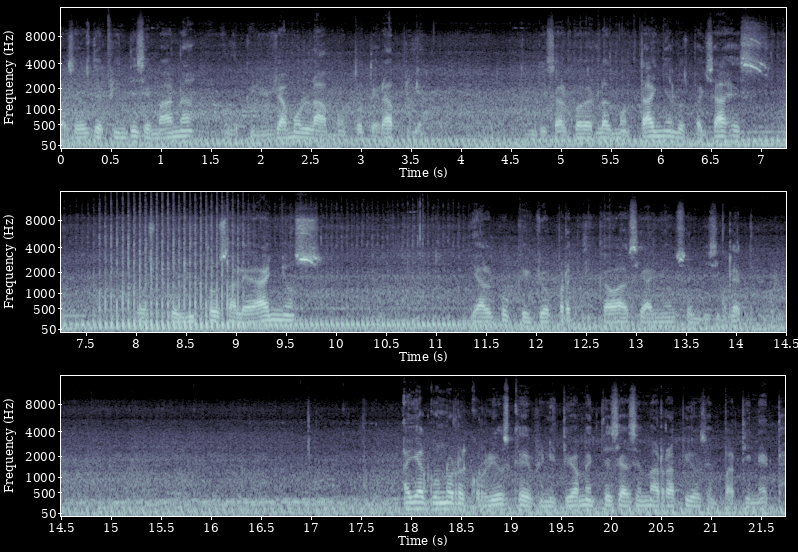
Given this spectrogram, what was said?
paseos de fin de semana, lo que yo llamo la mototerapia, donde salgo a ver las montañas, los paisajes, los pueblitos aledaños y algo que yo practicaba hace años en bicicleta. Hay algunos recorridos que definitivamente se hacen más rápidos en patineta,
